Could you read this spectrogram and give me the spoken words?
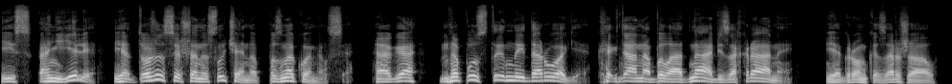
И с Аньели я тоже совершенно случайно познакомился. Ага, на пустынной дороге, когда она была одна, без охраны. Я громко заржал.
